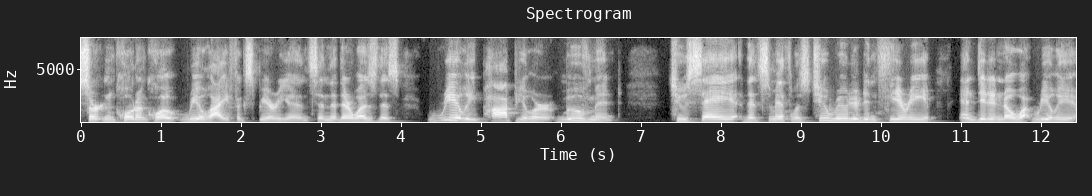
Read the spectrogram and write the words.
certain quote unquote real life experience, and that there was this really popular movement to say that Smith was too rooted in theory and didn't know what really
